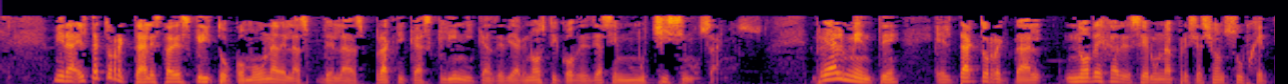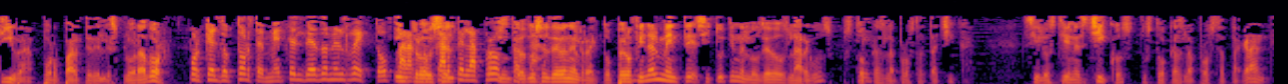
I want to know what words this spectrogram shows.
Mira, el tacto rectal está descrito como una de las, de las prácticas clínicas de diagnóstico desde hace muchísimos años. Realmente, el tacto rectal no deja de ser una apreciación subjetiva por parte del explorador. Porque el doctor te mete el dedo en el recto para tocarte la próstata. Introduce el dedo en el recto. Pero finalmente, si tú tienes los dedos largos, pues tocas la próstata chica. Si los tienes chicos, pues tocas la próstata grande.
